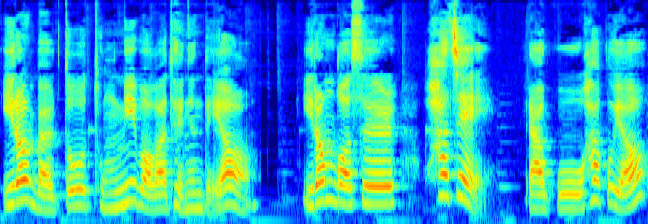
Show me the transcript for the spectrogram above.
이런 말도 독립어가 되는데요. 이런 것을 화제라고 하고요.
